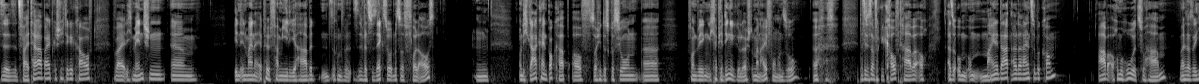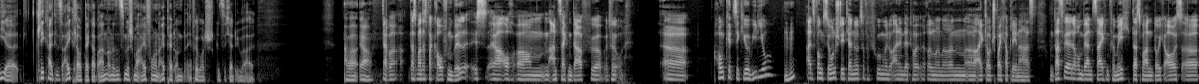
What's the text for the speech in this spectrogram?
diese, diese 2 Terabyte Geschichte gekauft, weil ich Menschen ähm, in, in meiner Apple-Familie habe, sind wir zu sechs, so nutzen das voll aus. Und ich gar keinen Bock habe auf solche Diskussionen äh, von wegen, ich habe hier Dinge gelöscht und mein iPhone und so, äh, dass ich das einfach gekauft habe, auch, also um, um meine Daten alle reinzubekommen, aber auch um Ruhe zu haben, weil also hier, klick halt dieses iCloud-Backup an und dann sind zumindest schon mal iPhone und iPad und Apple Watch gesichert überall. Aber ja. Aber dass man das verkaufen will, ist ja auch ähm, ein Anzeichen dafür. Äh, HomeKit Secure Video mhm. als Funktion steht ja nur zur Verfügung, wenn du einen der teureren äh, iCloud-Speicherpläne hast. Und das wäre darum wäre ein Zeichen für mich, dass man durchaus äh,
